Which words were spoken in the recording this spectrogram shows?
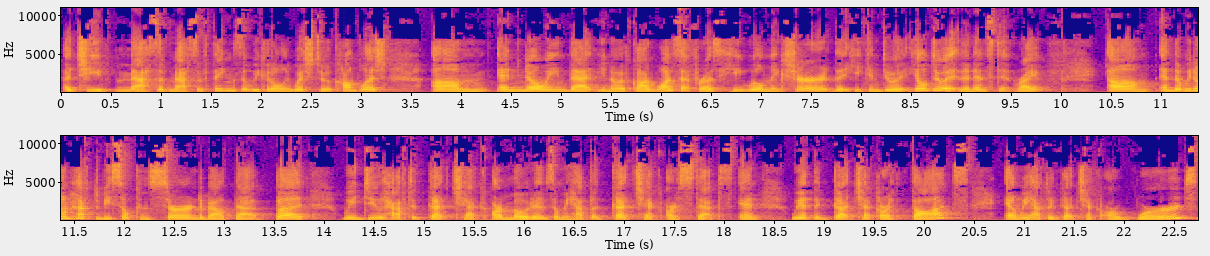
achieve massive massive things that we could only wish to accomplish um, and knowing that you know if god wants that for us he will make sure that he can do it he'll do it in an instant right um, and that we don't have to be so concerned about that, but we do have to gut check our motives and we have to gut check our steps and we have to gut check our thoughts and we have to gut check our words.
